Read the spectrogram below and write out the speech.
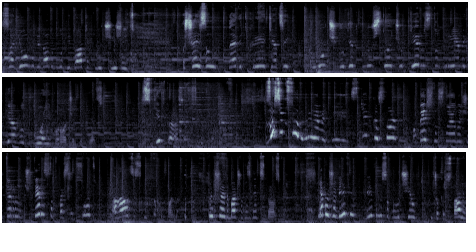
за нього не треба було віддати ключі. Ще й за одне відкриття цей ключ, один ключ стоїть 400 гривень, я в одної, коротше, піпець. Скидка, а що скидка? За 700 гривень! Скидка стоїть, обично стоїло 4 400, тепер 700. Ага, це скидка прикольна. Ну, якщо я не бачу різниці, то скажу. Я бы уже Библиса получил, уже кристаллы.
